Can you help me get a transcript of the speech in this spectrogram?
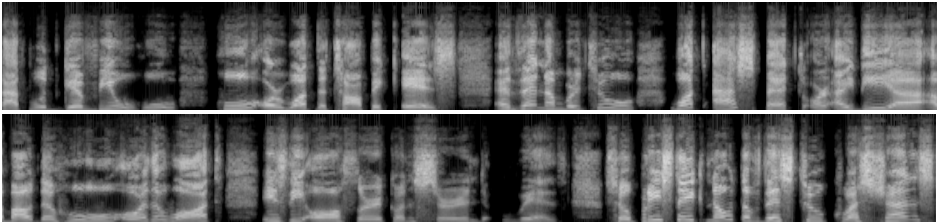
that would give you who who or what the topic is. And then number two what aspect or idea about the who or the what is the author concerned with? So please take note of these two questions.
